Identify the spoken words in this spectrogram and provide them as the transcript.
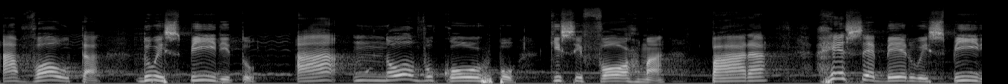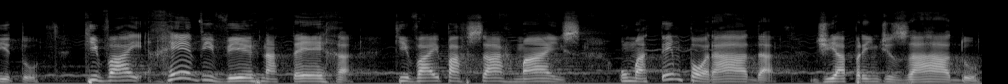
a volta do espírito a um novo corpo que se forma para receber o espírito que vai reviver na terra, que vai passar mais uma temporada de aprendizado,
